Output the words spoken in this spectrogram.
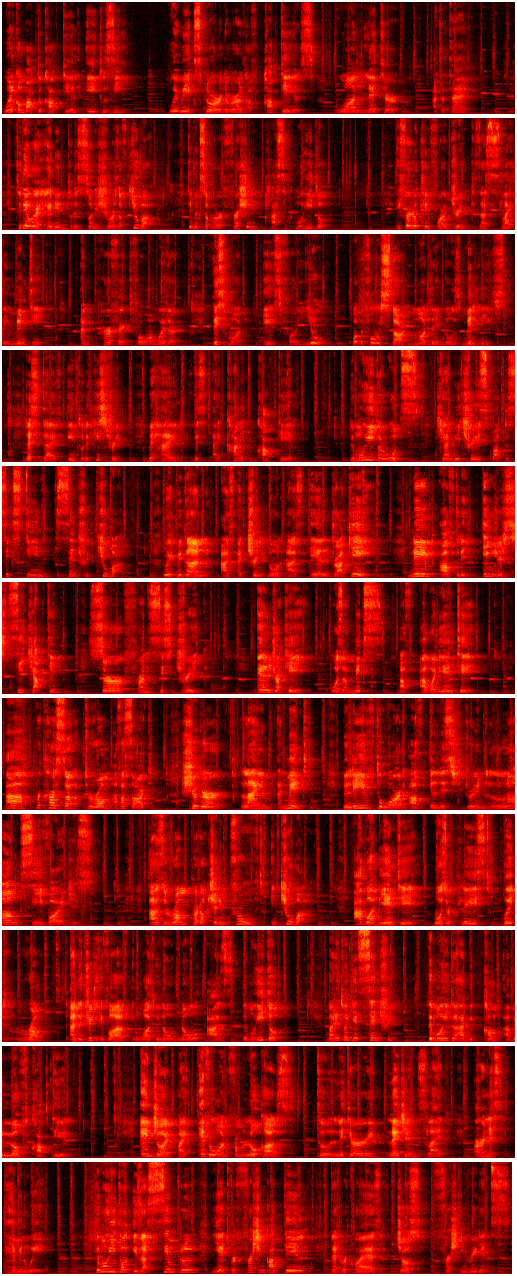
Welcome back to Cocktail A to Z, where we explore the world of cocktails one letter at a time. Today we're heading to the sunny shores of Cuba to mix up a refreshing classic mojito. If you're looking for a drink that's slightly minty and perfect for warm weather, this one is for you. But before we start muddling those mint leaves, let's dive into the history behind this iconic cocktail. The mojito roots can be traced back to 16th century Cuba, where it began as a drink known as El Draque, named after the English sea captain Sir Francis Drake. El Draque was a mix of aguardiente, a precursor to rum of a sort, sugar, lime, and mint, believed to ward off illness during long sea voyages. As rum production improved in Cuba, aguardiente was replaced with rum, and the drink evolved in what we now know as the mojito. By the 20th century, the mojito had become a beloved cocktail, enjoyed by everyone from locals to literary legends like Ernest Hemingway. The mojito is a simple yet refreshing cocktail that requires just fresh ingredients.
